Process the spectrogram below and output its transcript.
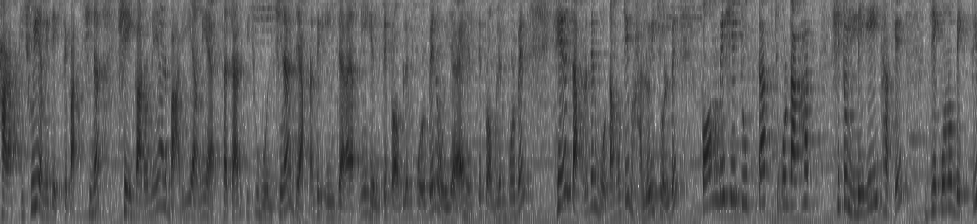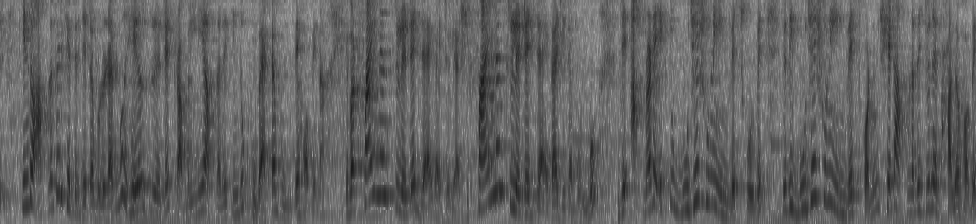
খারাপ কিছুই আমি দেখতে পাচ্ছি না। সেই কারণে আর বাড়িয়ে আমি অ্যাসাচার কিছু বলছি না যে আপনাদের এই জায়গায় আপনি হেলথে প্রবলেম পড়বেন ওই জায়গায় হেলথে প্রবলেম পড়বেন হেলথ আপনাদের মোটামুটি ভালোই চলবে। কম বেশি টুকটাক চোটাঘাত সে তো লেগেই থাকে যে কোনো ব্যক্তির। কিন্তু আপনাদের ক্ষেত্রে যেটা বলে রাখব হেলথ রিলেটেড ট্রাবল নিয়ে আপনাদের কিন্তু খুব একটা ভুগতে হবে না। এবার ফাইন্যান্স রিলেটেড জায়গায় চলে আসি। ফাইন্যান্স রিলেটেড জায়গায় যেটা বলব, যে আপনারা একটু বুঝে শুনে ইনভেস্ট করবেন। যদি বুঝে শুনে ইনভেস্ট করেন, সেটা আপনাদের জন্য ভালো হবে।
